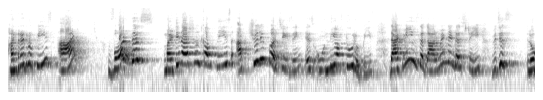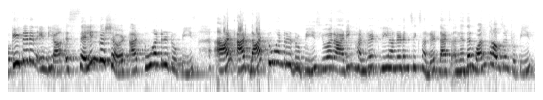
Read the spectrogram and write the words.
100 rupees and what this multinational company is actually purchasing is only of 2 rupees. That means the garment industry which is located in India is selling the shirt at 200 rupees and at that 200 rupees you are adding 100, 300 and 600 that's another 1000 rupees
